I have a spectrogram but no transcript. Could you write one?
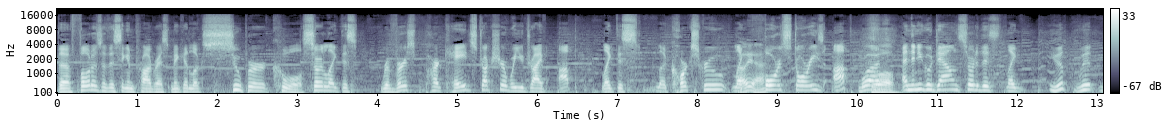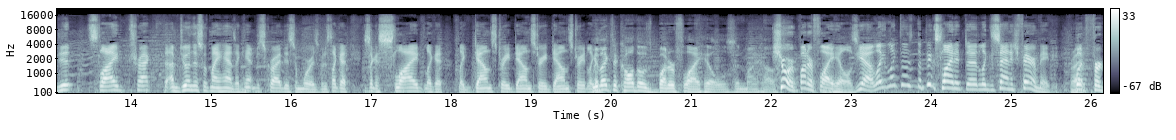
The photos of this thing in progress make it look super cool. Sort of like this reverse parkade structure where you drive up like this like corkscrew, like Oh, yeah. four stories up. What? Cool. And then you go down sort of this like yip, whip, yip, slide track. I'm doing this with my hands. I can't describe this in words, but it's like a it's like a slide, like a like down straight, down straight, down straight. Like We a, like to call those butterfly hills in my house. sure butterfly hills. Yeah, like like the, the big slide at uh, like the Saanich Fair maybe, but for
